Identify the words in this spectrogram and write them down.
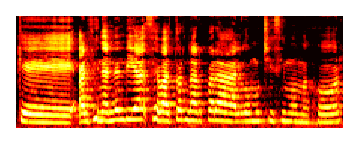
que al final del día se va a tornar para algo muchísimo mejor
